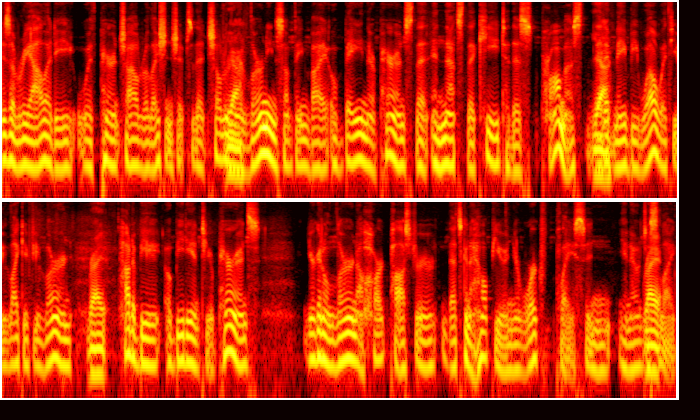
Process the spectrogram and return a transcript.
is a reality with parent-child relationships that children Yeah. are learning something by obeying their parents that and that's the key to this promise that Yeah. it may be well with you like if you learn right. how to be obedient to your parents you're going to learn a heart posture that's going to help you in your workplace and you know just Right. like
